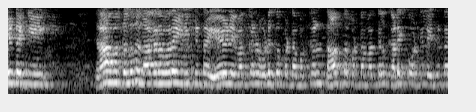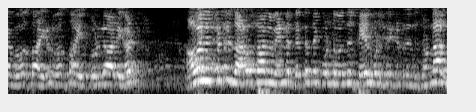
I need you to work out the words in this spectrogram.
இன்றைக்கு கிராமத்திலிருந்து நகரம் வரை இருக்கின்ற ஏழை மக்கள் ஒடுக்கப்பட்ட மக்கள் தாழ்த்தப்பட்ட மக்கள் கடைக்கோட்டில் இருக்கின்ற விவசாயிகள் விவசாய தொழிலாளிகள் அவர்களுக்கென்று இந்த அரசாங்கம் என்ன திட்டத்தை கொண்டு வந்து செயல்படுத்திருக்கின்றது என்று சொன்னால்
